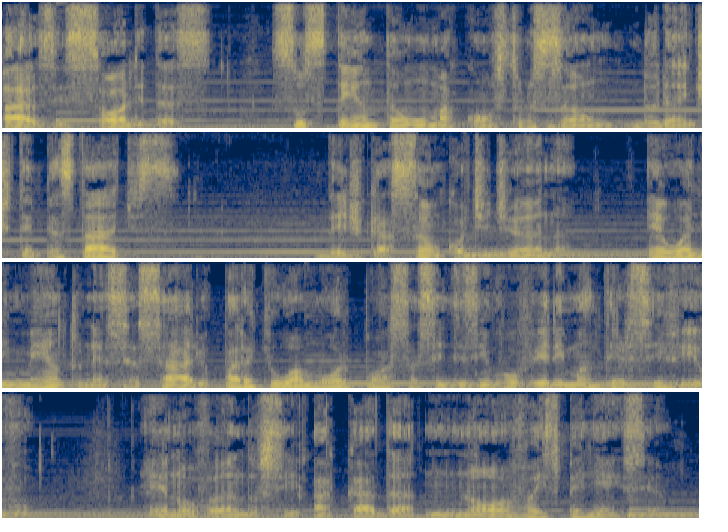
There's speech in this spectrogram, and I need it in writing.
Bases sólidas sustentam uma construção durante tempestades. Dedicação cotidiana é o alimento necessário para que o amor possa se desenvolver e manter-se vivo, renovando-se a cada nova experiência.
